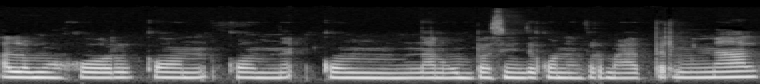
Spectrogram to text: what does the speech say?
a lo mejor con, con, con algún paciente con enfermedad terminal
